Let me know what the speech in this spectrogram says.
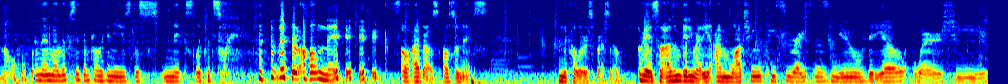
no. And then my lipstick, I'm probably gonna use this NYX Liquid Suede. They're all NYX. Oh, eyebrows, also NYX. In the color Espresso. Okay, so as I'm getting ready, I'm watching Kaycee Rice's new video where she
